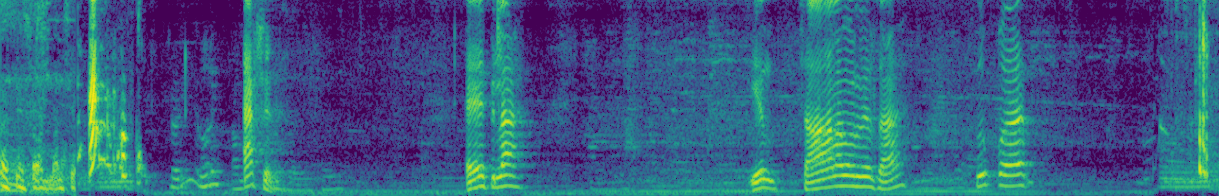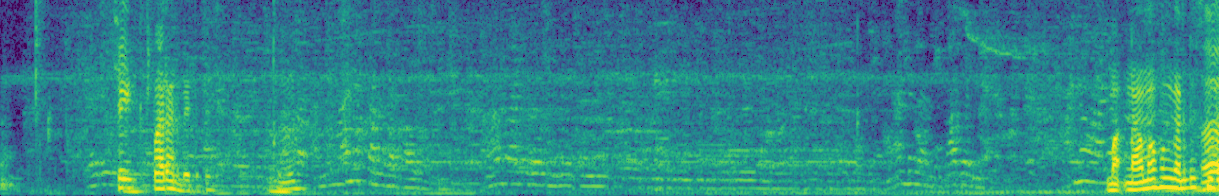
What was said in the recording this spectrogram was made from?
వచ్చేసాం మంచి యాక్షన్ ఏ పిల్ల. ఏం చాలా బాగుంది తెలుసా? సూపర్. చెయ్యి పారాన్ని పెట్టు. నా మొహం కనిపిస్తుంది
